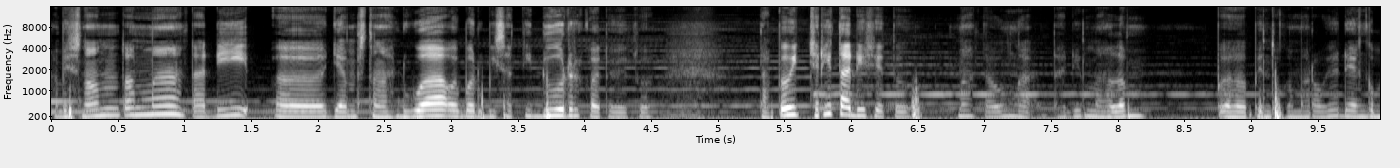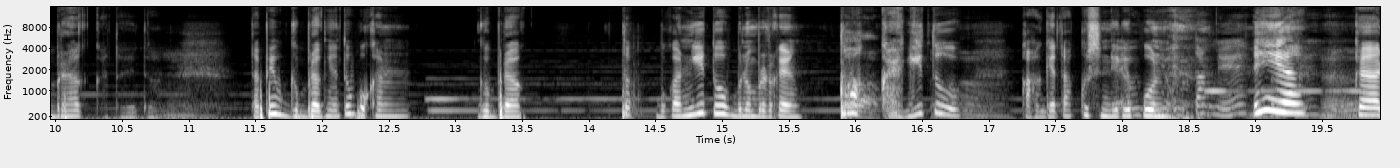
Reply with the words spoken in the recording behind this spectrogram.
Habis nonton mah tadi eh, jam setengah dua, Oi baru bisa tidur kata itu. Tapi Oi cerita di situ, mah tahu nggak tadi malam eh, pintu kamar Oi ada yang gebrak kata itu. Tapi gebraknya tuh bukan gebrak, tek, bukan gitu, bener-bener kayak tok kayak gitu. Kaget aku sendiri pun. Utang ya Iya, kayak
